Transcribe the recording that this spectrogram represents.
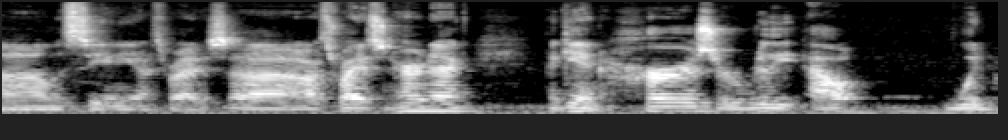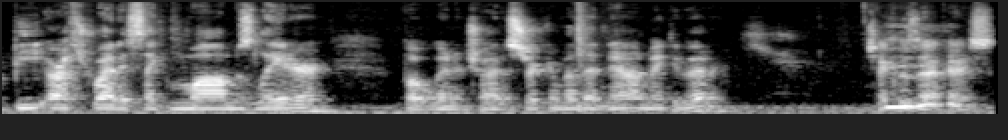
Uh, let's see any arthritis. Uh, arthritis in her neck. Again, hers are really out. Would be arthritis like mom's later, but we're going to try to circumvent that now and make it better. Check those out, mm-hmm. guys.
